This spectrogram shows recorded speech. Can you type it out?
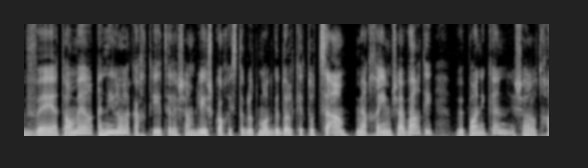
ואתה אומר, אני לא לקחתי את זה לשם. לי יש כוח הסתגלות מאוד גדול כתוצאה מהחיים שעברתי, ופה אני כן אשאל אותך,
